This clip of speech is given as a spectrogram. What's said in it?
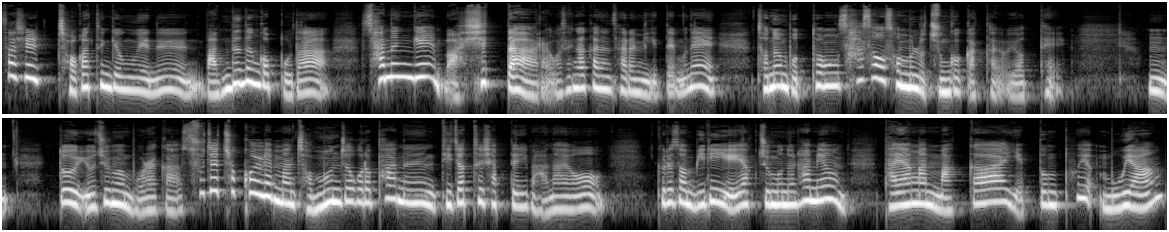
사실 저 같은 경우에는 만드는 것보다 사는 게 맛있다라고 생각하는 사람이기 때문에 저는 보통 사서 선물로 준 것 같아요, 여태. 음, 또 요즘은 뭐랄까, 수제 초콜릿만 전문적으로 파는 디저트 샵들이 많아요. 그래서 미리 예약 주문을 하면 다양한 맛과 예쁜 포, 모양,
